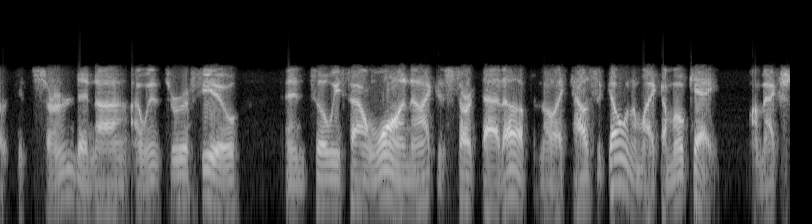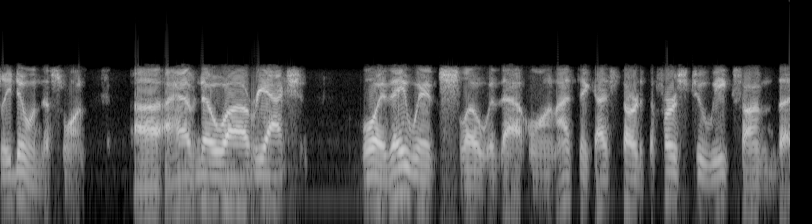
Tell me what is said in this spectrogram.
are concerned, and uh, I went through a few until we found one, and I could start that up. And they're like, "How's it going?" I'm like, "I'm okay. I'm actually doing this one. Uh, I have no uh, reaction." boy, they went slow with that one. I think I started the first two weeks on the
